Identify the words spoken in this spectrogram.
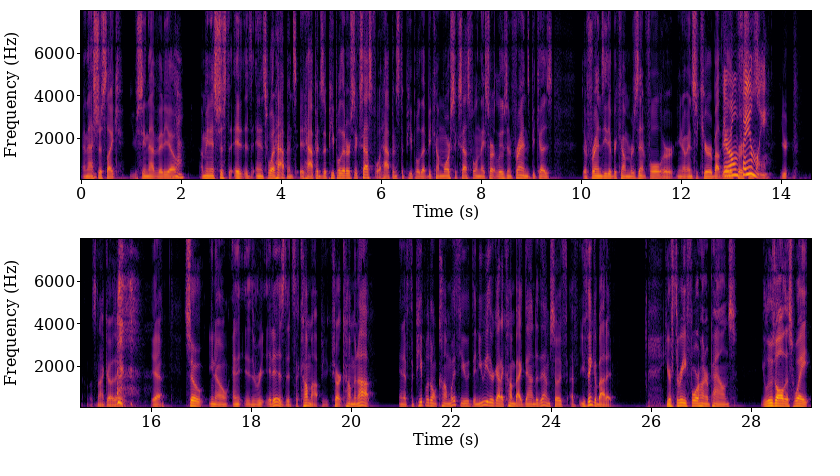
and that's just like you've seen that video. Yeah. I mean, it's just it, it's, and it's what happens. It happens to people that are successful. It happens to people that become more successful and they start losing friends because their friends either become resentful or you know insecure about the Their own family. You're, let's not go there. yeah. So you know, and it, it is it's the come up. You start coming up, and if the people don't come with you, then you either got to come back down to them. So if, if you think about it, you're three, four hundred pounds, you lose all this weight.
